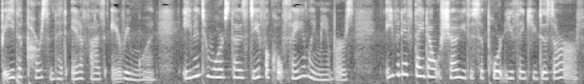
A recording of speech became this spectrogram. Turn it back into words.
Be the person that edifies everyone, even towards those difficult family members. even if they don't show you the support you think you deserve.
